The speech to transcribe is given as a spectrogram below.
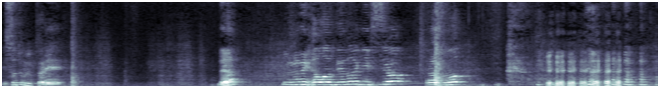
и суд удовлетворяет. Да? Жены холодные ноги, все, развод.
